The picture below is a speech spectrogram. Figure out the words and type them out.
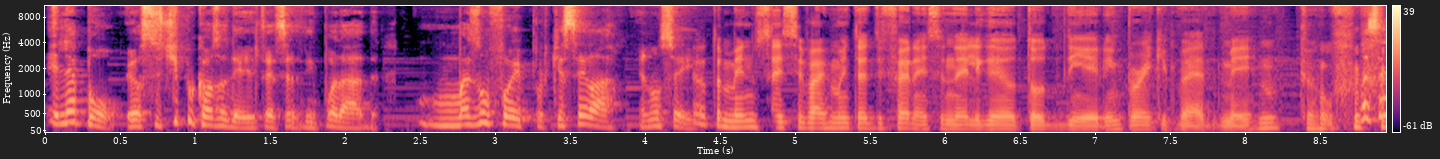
Ele é bom. Eu assisti por causa dele, terceira temporada. Mas não foi, porque sei lá, eu não sei. Eu também não sei se faz muita diferença, né? Ele ganhou todo o dinheiro em Breaking Bad mesmo. Então, Mas, é-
